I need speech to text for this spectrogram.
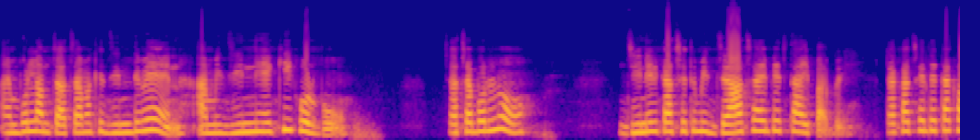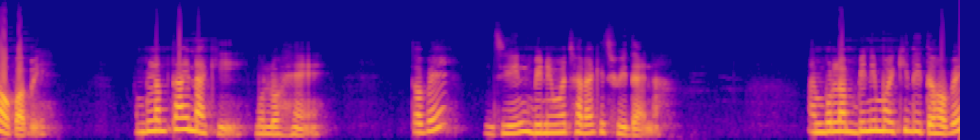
আমি বললাম, চাচা আমাকে জিন দিবেন? আমি জিন নিয়ে কি করব? চাচা বলল, জিনের কাছে তুমি যা চাইবে তাই পাবে। টাকা চাইলে টাকাও পাবে। বললাম, তাই নাকি? বলল হ্যাঁ। তবে জিন বিনিময় ছাড়া কিছুই দেয় না। আমি বললাম, বিনিময় কি দিতে হবে?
